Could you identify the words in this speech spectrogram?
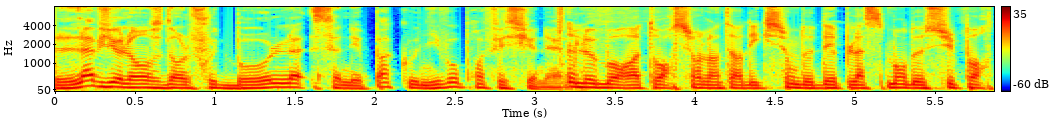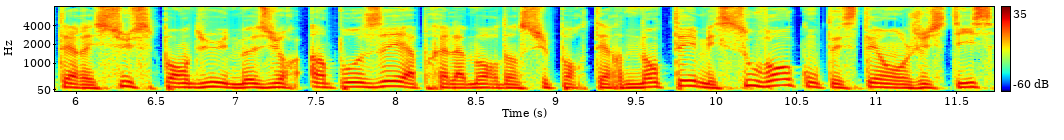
La violence dans le football, ce n'est pas qu'au niveau professionnel. Le moratoire sur l'interdiction de déplacement de supporters est suspendu, une mesure imposée après la mort d'un supporter nantais, mais souvent contestée en justice.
